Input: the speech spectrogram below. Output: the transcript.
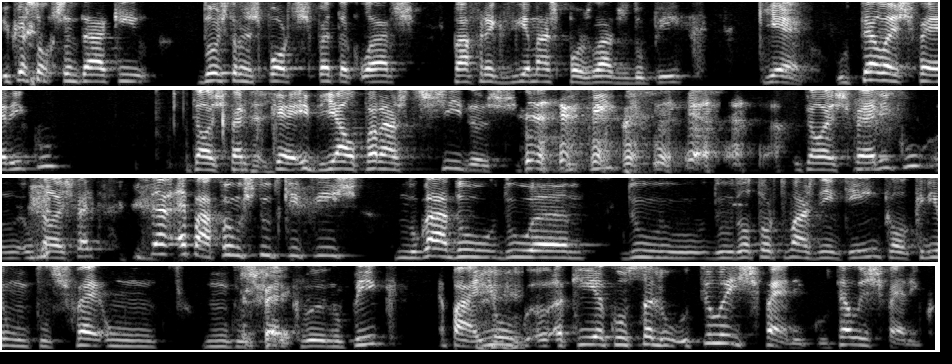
Eu quero só acrescentar aqui dois transportes espetaculares para a freguesia mais para os lados do pique, que é o telesférico, o telesférico que é ideal para as descidas do pique, o telesférico, o telesférico. Isso é, epá, foi um estudo que eu fiz no lugar do, do, do, do Dr. Tomás Dentin, que ele queria um telesférico, um, um telesférico no pique, Epá, eu aqui aconselho o telesférico, o telesférico,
